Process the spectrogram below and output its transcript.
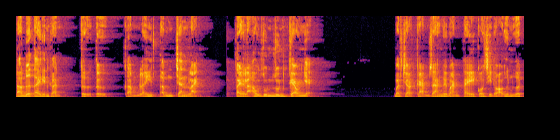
Lão đưa tay đến gần từ từ cầm lấy tấm chăn lạnh. Tay lão run run kéo nhẹ. Bất chợt cảm giác nơi bàn tay có gì đó ươn ướt,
